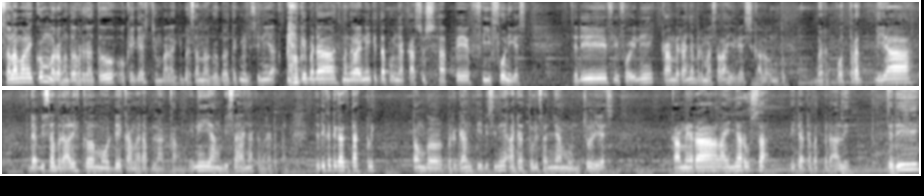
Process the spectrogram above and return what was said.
Assalamualaikum warahmatullahi wabarakatuh. Oke guys, jumpa lagi bersama Global Techno di sini ya. Oke, pada kesempatan ini kita punya kasus HP Vivo nih guys. Jadi Vivo ini kameranya bermasalah ya guys. Kalau untuk berpotret dia tidak bisa beralih ke mode kamera belakang. Ini yang bisa hanya kamera depan. Jadi ketika kita klik tombol berganti di sini ada tulisannya muncul ya guys. Kamera lainnya rusak, tidak dapat beralih. Jadi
